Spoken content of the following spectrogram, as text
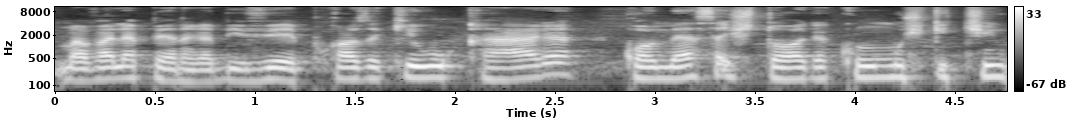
Mas vale a pena, Gabi, ver, por causa que o cara começa a história com o mosquitinho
